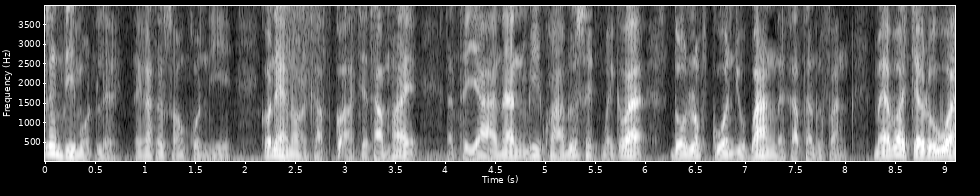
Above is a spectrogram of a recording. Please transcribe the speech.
เล่นดีหมดเลยนะครับทั้งสองคนนี้ก็แน่นอนครับก็อาจจะทำให้อัธยานั้นมีความรู้สึกเหมือนกับว่าโดนรบกวนอยู่บ้างนะครับท่านผู้ฟัง แม้ว่าจะรู้ว่า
